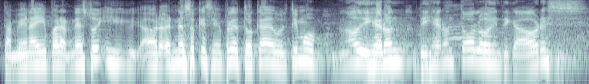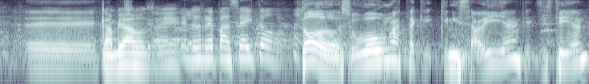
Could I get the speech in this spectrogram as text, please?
También ahí para Ernesto y ahora Ernesto que siempre le toca de último. No, dijeron, dijeron todos los indicadores. Eh, Cambiamos. Se los repasé y todo. Todos. Hubo uno hasta que, que, ni sabían que existían,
